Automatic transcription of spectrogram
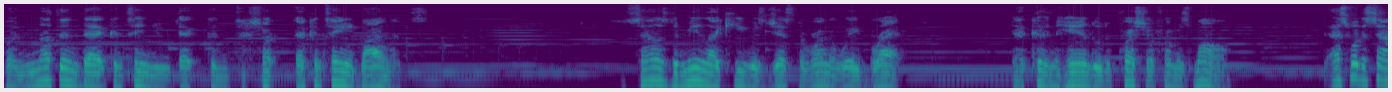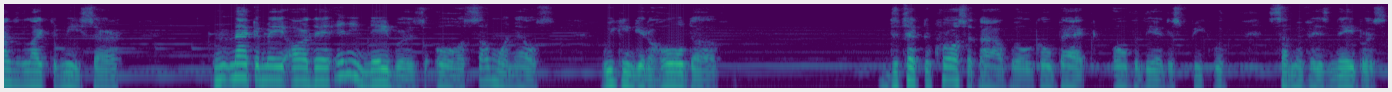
but nothing that continued that con- that contained violence. Sounds to me like he was just a runaway brat that couldn't handle the pressure from his mom. That's what it sounded like to me, sir. McCamay, are there any neighbors or someone else we can get a hold of? Detective Cross and I will go back over there to speak with some of his neighbors.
